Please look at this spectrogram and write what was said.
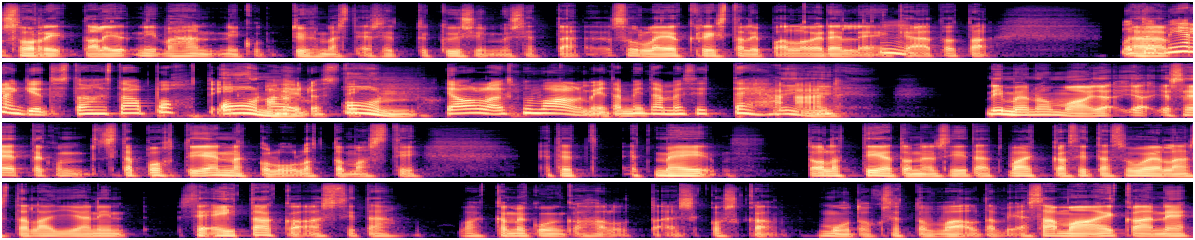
sori, tämä oli niin vähän niin kuin tyhmästi esitetty kysymys, että sulla ei ole kristallipallo edelleenkään. Mm. Tota, mutta Ää, mielenkiintoistahan sitä pohtia on, aidosti. On. Ja ollaanko me valmiita, mitä me sitten tehdään. Niin. Nimenomaan. Ja, ja, ja se, että kun sitä pohtii ennakkoluulottomasti, että, että, että me ei olla tietoinen siitä, että vaikka sitä suojellaan sitä lajia, niin se ei takaa sitä, vaikka me kuinka haluttaisiin, koska muutokset on valtavia. Samaan aikaan ne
